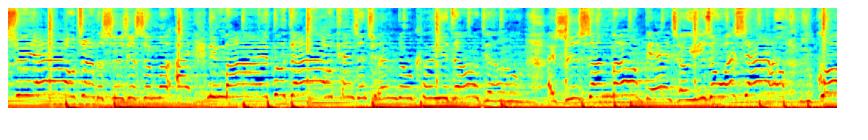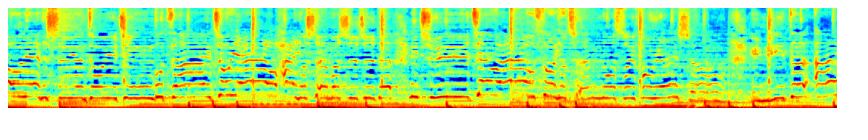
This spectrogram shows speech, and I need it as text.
需要，这个世界什么爱你买不到，天真全都可以倒掉，海誓山盟变成一种玩笑。如果连誓言都已经不再重要，还有什么是值得你去骄傲？所有承诺随风燃烧，给你的爱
